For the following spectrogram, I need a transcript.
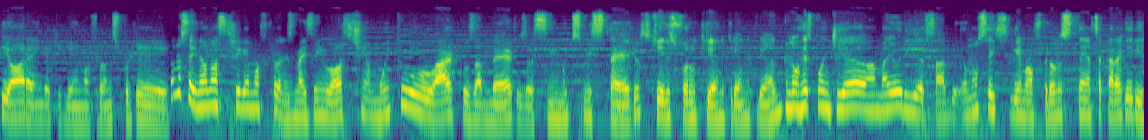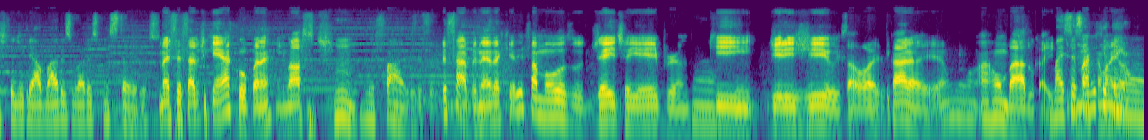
pior ainda que Game of Thrones, porque. Eu não sei, não, eu não assisti Game of Thrones, mas em Lost tinha muito arcos abertos, assim, muitos mistérios que eles foram criando, criando, criando. E não respondia a maioria, sabe? Eu não sei se Game of Thrones tem essa característica de criar vários e vários mistérios. Mas você sabe de quem é a culpa, né? Em Lost. Hum, me fale. Você sabe, né? Daquele famoso J.J. Abrams Ah. que dirigiu Star Wars. Cara, é um arrombado, cara. Mas você sabe que tem maior. um,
